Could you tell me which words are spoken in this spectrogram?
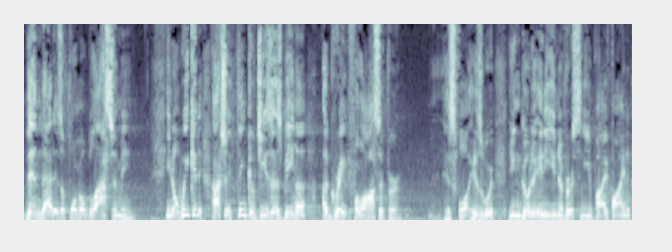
then that is a form of blasphemy. You know, we could actually think of Jesus as being a, a great philosopher. His, his you can go to any university, you probably find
